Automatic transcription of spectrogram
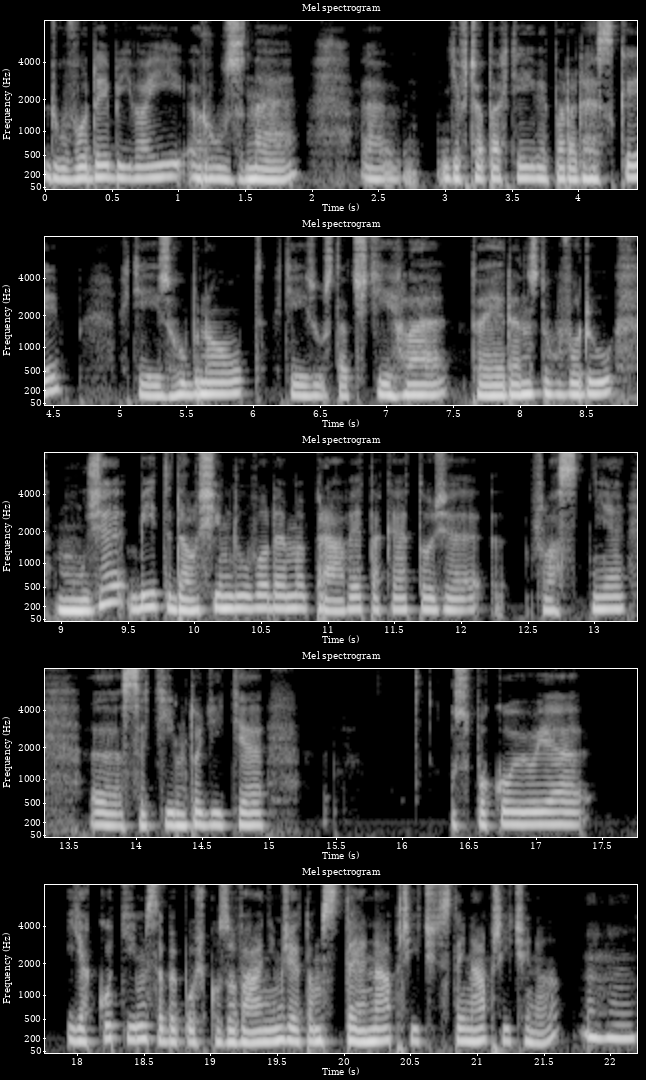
důvody bývají různé. Děvčata chtějí vypadat hezky, chtějí zhubnout, chtějí zůstat štíhlé, to je jeden z důvodů. Může být dalším důvodem právě také to, že vlastně eh, se tímto dítě uspokojuje jako tím sebepoškozováním, že je tam stejná, příč, stejná příčina? Mm-hmm.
